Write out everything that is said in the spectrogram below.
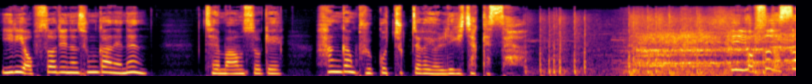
일이 없어지는 순간에는 제 마음속에 한강 불꽃 축제가 열리기 시작했어요. 일이 없어졌어!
